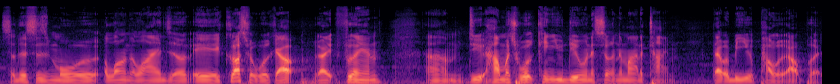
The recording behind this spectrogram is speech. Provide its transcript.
So this is more along the lines of a CrossFit workout, right? Fran, um, do how much work can you do in a certain amount of time? That would be your power output,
